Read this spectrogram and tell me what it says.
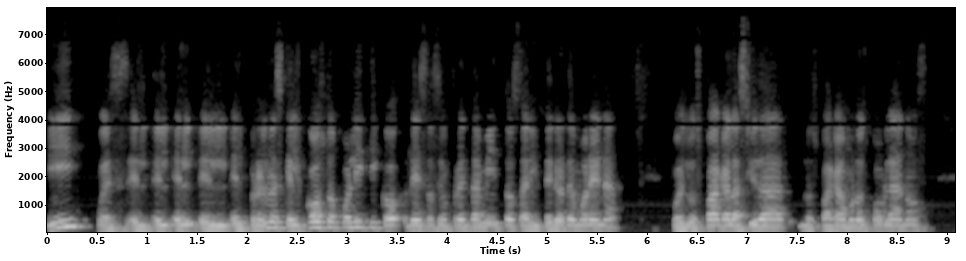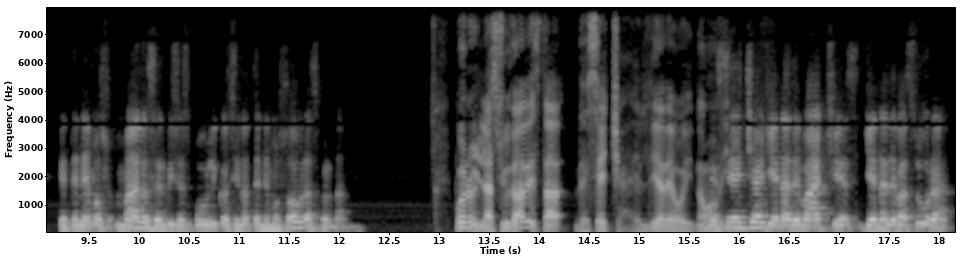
Y pues el, problema es que el costo político de estos enfrentamientos al interior de Morena, pues los paga la ciudad, los pagamos los poblanos, que tenemos malos servicios públicos y no tenemos obras, Fernando. Bueno, y la ciudad está deshecha el día de hoy, ¿no? Deshecha, llena de baches, llena de basura.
